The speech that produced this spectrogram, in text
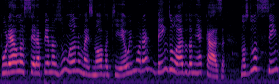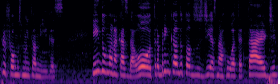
Por ela ser apenas um ano mais nova que eu e morar bem do lado da minha casa, nós duas sempre fomos muito amigas. Indo uma na casa da outra, brincando todos os dias na rua até tarde,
